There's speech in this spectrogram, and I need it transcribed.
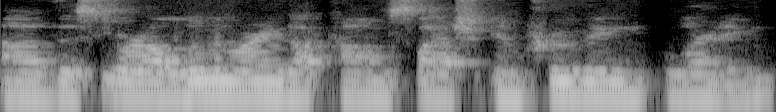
Uh, this URL lumenlearning.com slash improving learning.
